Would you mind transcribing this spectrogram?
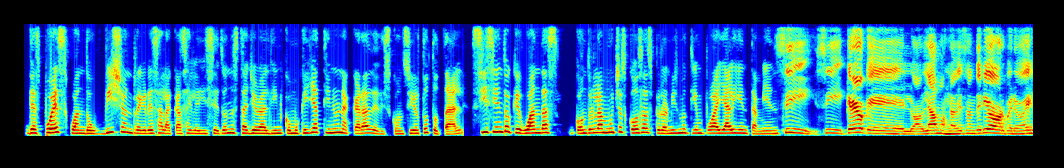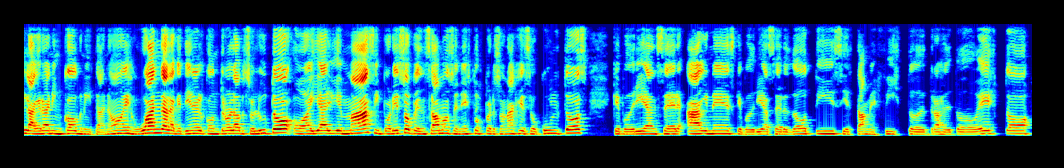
después cuando Vision regresa a la casa y le dice, ¿dónde está Geraldine? Como que ella tiene una cara de desconcierto total. Sí siento que Wanda controla muchas cosas, pero al mismo tiempo hay alguien también. Sí, sí, creo que lo hablamos la vez anterior, pero es la gran incógnita, ¿no? ¿Es Wanda la que tiene el control absoluto o hay alguien más y por eso eso pensamos en estos personajes ocultos que podrían ser Agnes, que podría ser Dottie, si está Mephisto detrás de todo esto.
